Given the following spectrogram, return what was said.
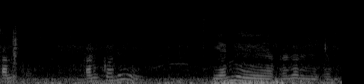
కనుక్కో కనుక్కొని ఇవన్నీ ప్రిజర్వ్ చేసేసి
